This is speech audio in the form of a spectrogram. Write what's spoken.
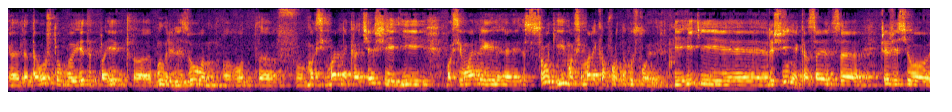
э, для того, чтобы этот проект э, был реализован э, вот в максимально кратчайшие и максимальные сроки и максимально комфортных условиях. И эти решения касаются прежде всего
